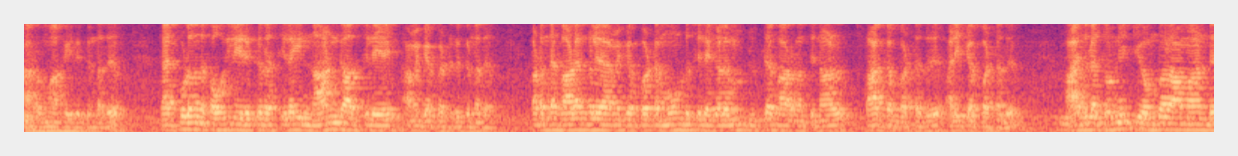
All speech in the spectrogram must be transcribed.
காரணமாக இருக்கின்றது. தற்பொழுது அந்த பகுதியில் இருக்கிற சிலை நான்காவது சிலை அமைக்கப்பட்டிருக்கின்றது. கடந்த காலங்களில் அமைக்கப்பட்ட மூன்று சிலைகளும் யுத்த காரணத்தினால் தாக்கப்பட்டது அழிக்கப்பட்டது. ஆயிரத்தி தொள்ளாயிரத்தி தொண்ணூற்றி ஒன்பதாம் ஆண்டு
